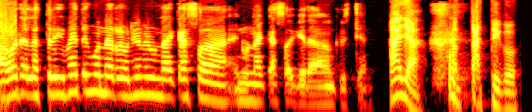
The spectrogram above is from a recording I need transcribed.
Ahora a las tres y media tengo una reunión en una casa, en una casa que era Don Cristian. Ah, ya, fantástico.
